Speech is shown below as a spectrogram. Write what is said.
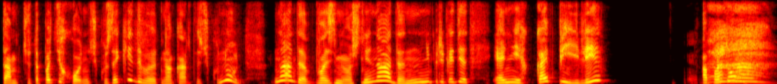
там что-то потихонечку закидывают на карточку. Ну, надо, возьмешь, не надо, ну, не пригодится. И они их копили, а потом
